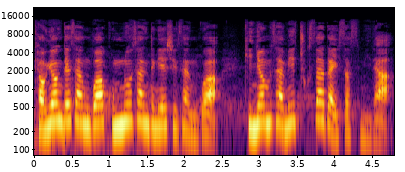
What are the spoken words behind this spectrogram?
경영대상과 공로상 등의 시상과 기념사 및 축사가 있었습니다.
